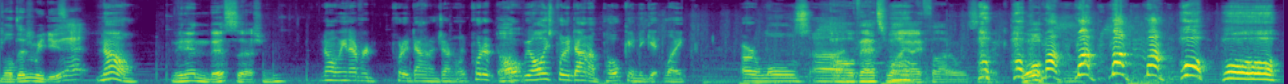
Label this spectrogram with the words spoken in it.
well, didn't we do that? No, We didn't this session. no, we never put it down in general. We put it. Oh. We always put it down on Pokken to get like our Lol's. Uh, oh, that's why I thought it was oh, like. oh, Whoa. mom, mom, mom, mom! Oh, oh,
